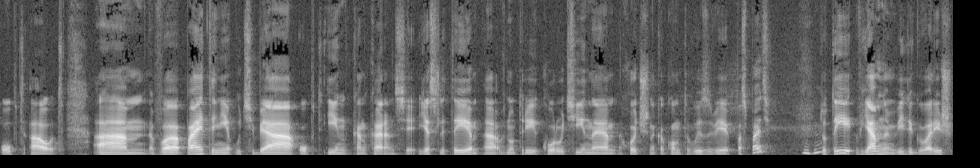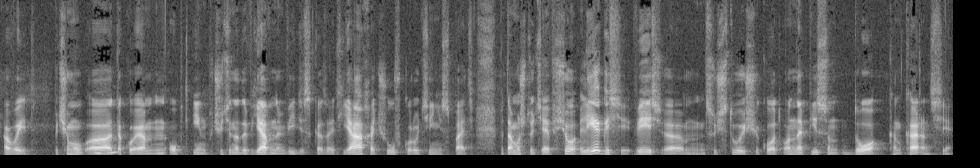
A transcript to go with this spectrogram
opt-out. А, в Python у тебя opt-in concurrency. Если ты а, внутри корутины хочешь на каком-то вызове поспать, Мгм. то ты в явном виде говоришь await. Почему а, такое м, opt-in? Почему тебе надо в явном виде сказать «я хочу в корутине спать»? Потому что у тебя все legacy, весь эм, существующий код, он написан до concurrency.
